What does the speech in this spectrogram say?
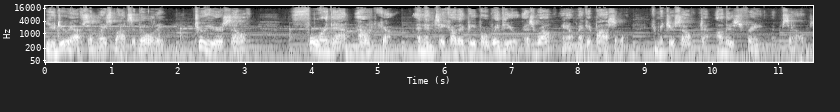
You do have some responsibility to yourself for that outcome. And then take other people with you as well. You know, make it possible. Commit yourself to others freeing themselves.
